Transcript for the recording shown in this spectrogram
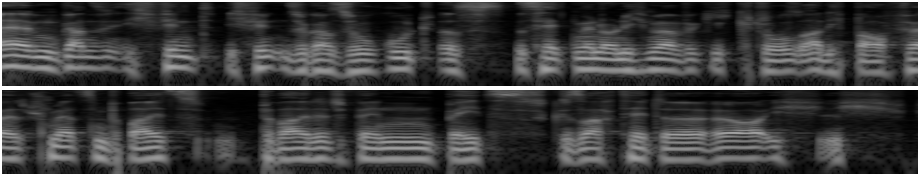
Ähm, ganz, ich finde ich find ihn sogar so gut, es, es hätte mir noch nicht mal wirklich großartig Bauchschmerzen bereit, bereitet, wenn Bates gesagt hätte, ja, ich, ich,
